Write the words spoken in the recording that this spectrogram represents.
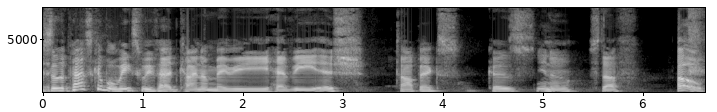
so the past couple weeks we've had kind of maybe heavy-ish topics because you know stuff. Oh,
